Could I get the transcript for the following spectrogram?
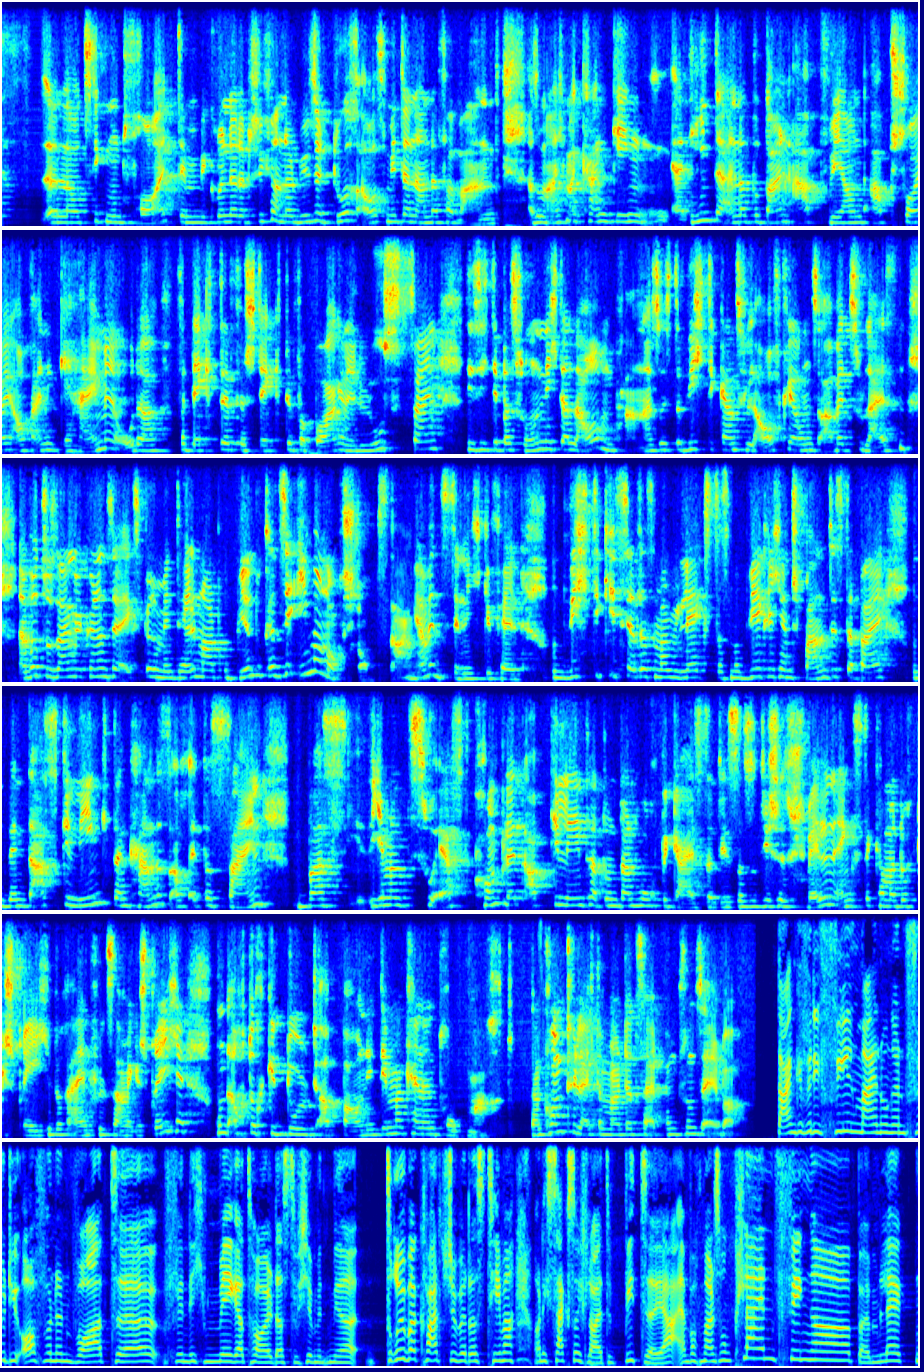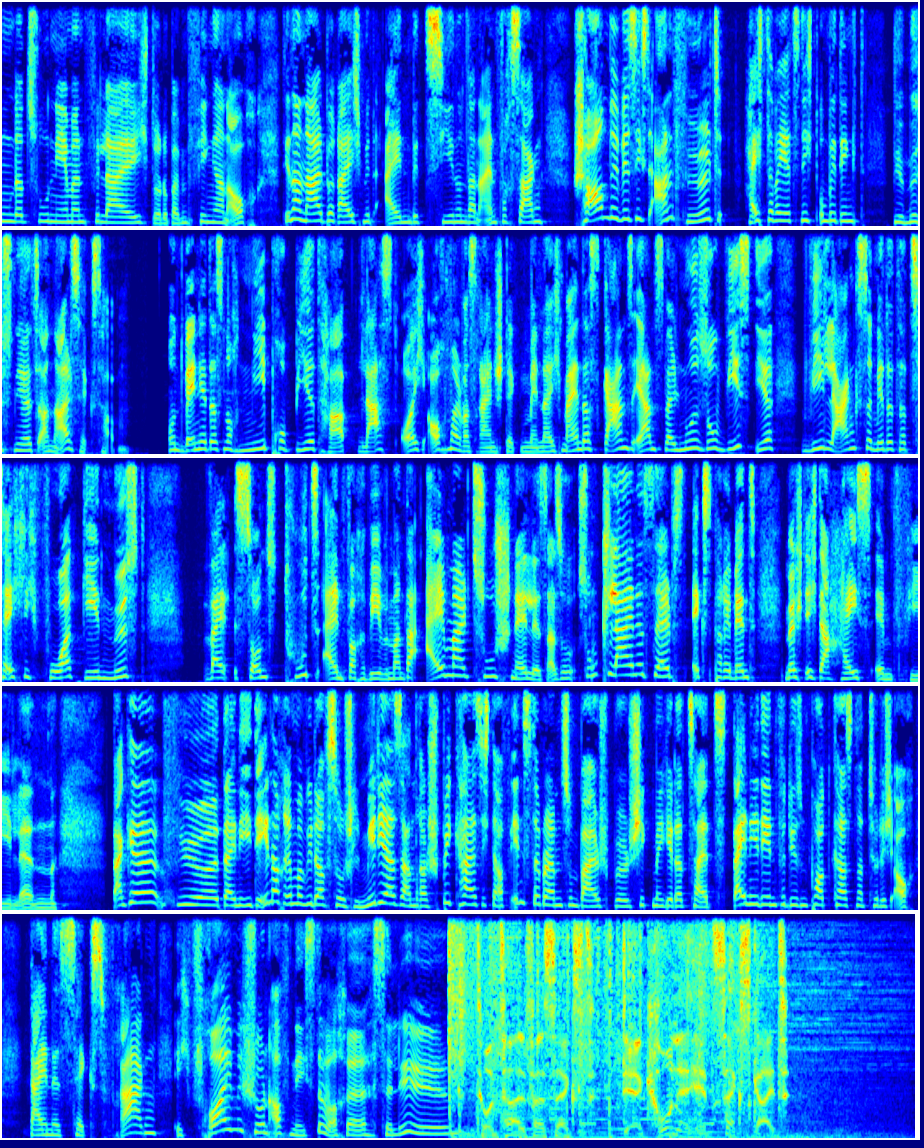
laut Sigmund Freud, dem Begründer der Psychoanalyse, durchaus miteinander verwandt. Also manchmal kann gegen, äh, hinter einer totalen Abwehr und Abscheu auch eine geheime oder verdeckte, versteckte, verborgene Lust sein, die sich die Person nicht erlauben kann. Also ist da wichtig, ganz viel Aufklärungsarbeit zu leisten. Einfach zu sagen, wir können es ja experimentell mal probieren. Du kannst ja immer noch Stopp sagen, ja, wenn es dir nicht gefällt. Und wichtig ist ja, dass man relaxt, dass man wirklich entspannt ist dabei. Und wenn das gelingt, dann kann das auch etwas sein, was jemand zuerst komplett abgelehnt hat und dann hochbegeistert ist. Also diese Schwellenängste kann man durch Gespräche, durch einfühlsame Gespräche und auch durch Geduld abbauen, indem man keinen Druck macht. Dann kommt vielleicht einmal der Zeitpunkt von selber. Danke für die vielen Meinungen, für die offenen Worte. Finde ich mega toll, dass du hier mit mir drüber quatscht über das Thema. Und ich sag's euch, Leute, bitte, ja, einfach mal so einen kleinen Finger beim Lecken dazu nehmen vielleicht oder beim Fingern auch den Analbereich mit einbeziehen und dann einfach sagen, schauen wir, wie es sich anfühlt. Heißt aber jetzt nicht unbedingt, wir müssen jetzt Analsex haben. Und wenn ihr das noch nie probiert habt, lasst euch auch mal was reinstecken, Männer. Ich meine das ganz ernst, weil nur so wisst ihr, wie langsam ihr da tatsächlich vorgehen müsst, weil sonst tut's einfach weh, wenn man da einmal zu schnell ist. Also so ein kleines Selbstexperiment möchte ich da heiß empfehlen. Danke für deine Ideen auch immer wieder auf Social Media. Sandra Spick heiße ich da auf Instagram zum Beispiel. Schick mir jederzeit deine Ideen für diesen Podcast, natürlich auch deine Sexfragen. Ich freue mich schon auf nächste Woche. Salü. Total versext. Der Krone-Hit Sex Guide.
